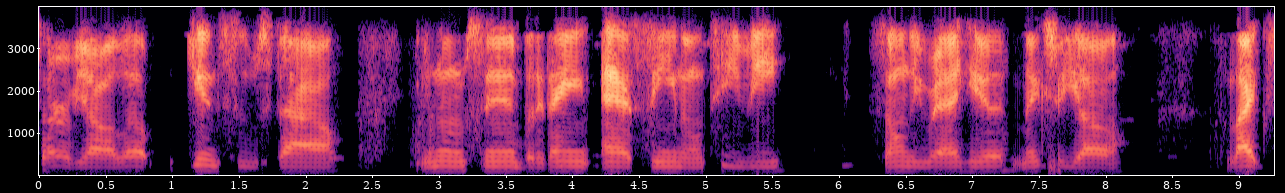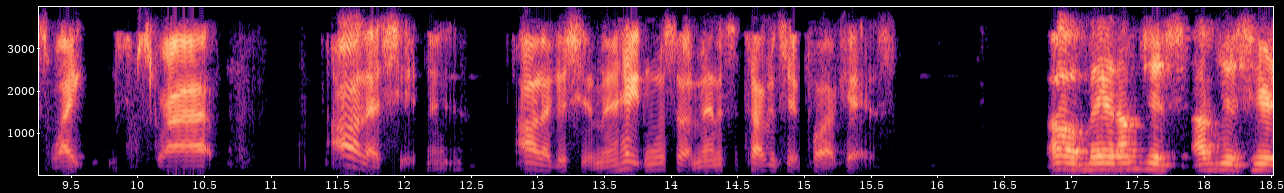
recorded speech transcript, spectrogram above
serve y'all up Ginsu style. You know what I'm saying? But it ain't as seen on TV. It's only right here. Make sure y'all like, swipe, subscribe, all that shit, man. All that good shit, man. Hayden, what's up, man? It's a Talking Chit podcast. Oh man, I'm just I'm just here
